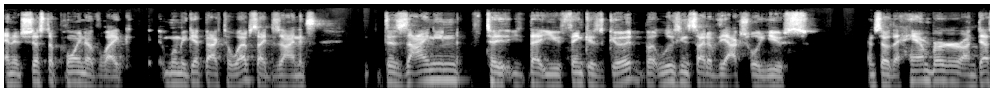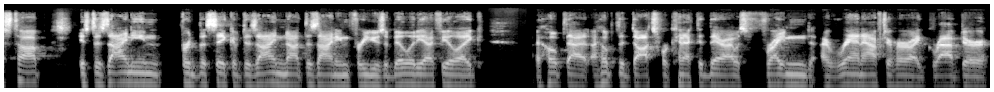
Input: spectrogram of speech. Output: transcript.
And it's just a point of like when we get back to website design, it's designing to that you think is good, but losing sight of the actual use. And so the hamburger on desktop is designing for the sake of design, not designing for usability. I feel like I hope that I hope the dots were connected there. I was frightened. I ran after her. I grabbed her,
